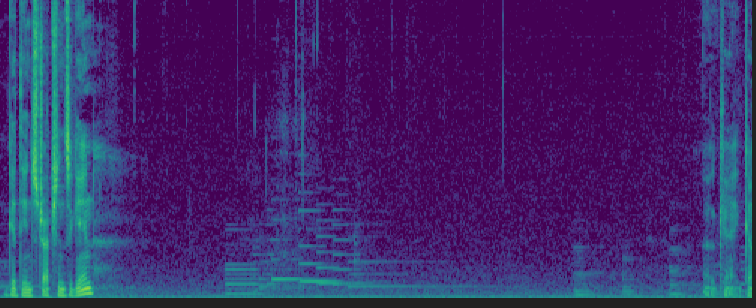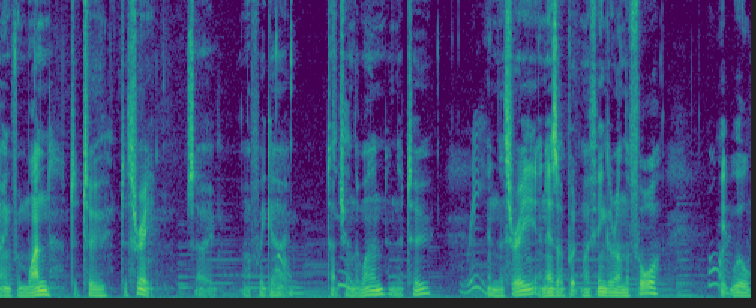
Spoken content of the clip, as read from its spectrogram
We'll get the instructions again. Okay, going from 1 to 2 to 3. So off we go. Touch on the 1 and the 2 and the 3 and as I put my finger on the 4 it will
